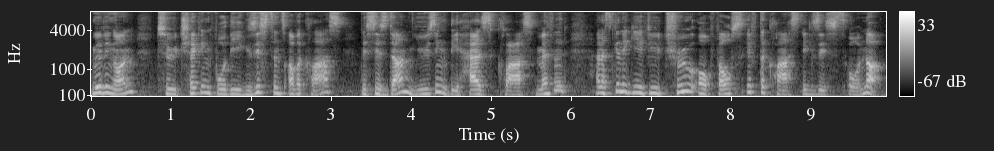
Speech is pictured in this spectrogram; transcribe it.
moving on to checking for the existence of a class. This is done using the has class method, and it's going to give you true or false if the class exists or not.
